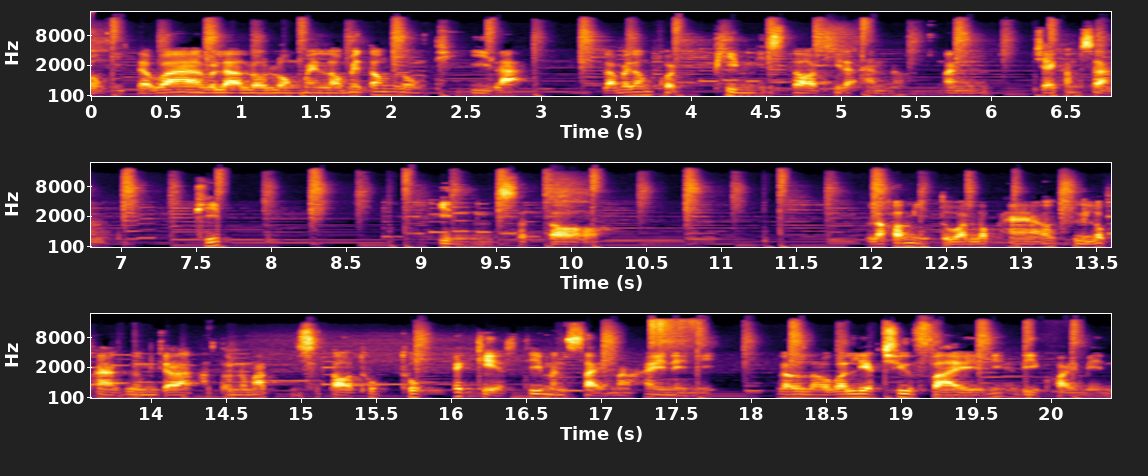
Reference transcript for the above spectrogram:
ลงอีก แต่ว่าเวลาเราลงไม่เราไม่ต้องลงทีละ เราไม่ต้องกดพิมพ์ install ทีละอันเนาะมันใช้คำสั่ง pip install แล้วก็มีตัวลบ r ก็คือลบ r คือมันจะอัตโนมัติ install ทุกทุกแพ็กเกจที่มันใส่มาให้ในนี้ แล้วเราก็เรียกชื่อไฟล์นี่ requirement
